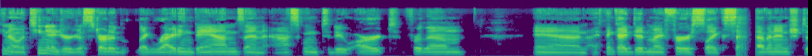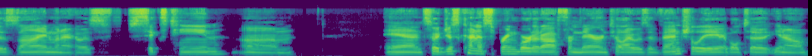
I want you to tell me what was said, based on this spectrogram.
you know, a teenager just started like writing bands and asking to do art for them. And I think I did my first like 7-inch design when I was 16. Um and so just kind of springboarded off from there until I was eventually able to, you know,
